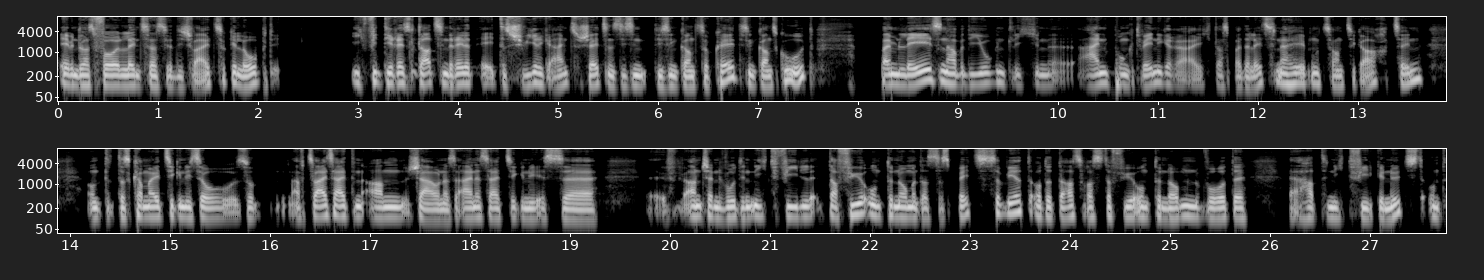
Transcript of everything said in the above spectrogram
eben, du hast vor Lenz hast ja die Schweizer gelobt ich finde, die Resultate sind relativ etwas schwierig einzuschätzen. Also die sind, die sind ganz okay, die sind ganz gut. Beim Lesen haben die Jugendlichen äh, einen Punkt weniger erreicht als bei der letzten Erhebung 2018. Und das kann man jetzt irgendwie so, so auf zwei Seiten anschauen. Also einerseits irgendwie ist äh, anscheinend wurde nicht viel dafür unternommen, dass das besser wird oder das, was dafür unternommen wurde, äh, hat nicht viel genützt. Und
